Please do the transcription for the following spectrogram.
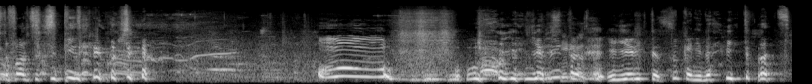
просто французы пидоры уже. Инерита, серьезно? Инерита, сука, ненавидит французов.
